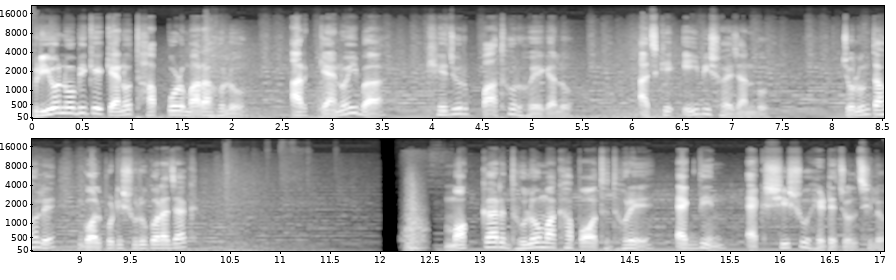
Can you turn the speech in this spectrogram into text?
প্রিয় নবীকে কেন থাপ্পড় মারা হলো আর কেনই বা খেজুর পাথর হয়ে গেল? আজকে এই বিষয়ে জানব। চলুন তাহলে গল্পটি শুরু করা যাক। মক্কার ধুলোমাখা পথ ধরে একদিন এক শিশু হেঁটে চলছিল।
